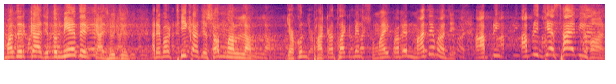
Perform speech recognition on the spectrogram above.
আমাদের কাজ? তো মেয়েদের কাজ হুজুর। আরে বাবা ঠিক আছে সব মানলাম। যখন ফাঁকা থাকবেন সময় পাবেন মাঝে মাঝে। আপনি আপনি যে সাহেবই হন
